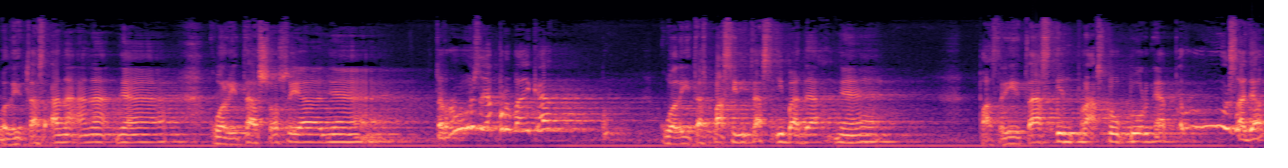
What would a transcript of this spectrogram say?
kualitas anak-anaknya, kualitas sosialnya. Terus ya perbaikan kualitas fasilitas ibadahnya, fasilitas infrastrukturnya terus saja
